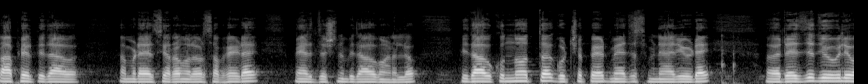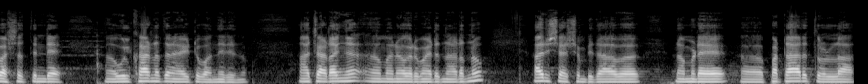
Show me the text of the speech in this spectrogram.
റാഫേൽ പിതാവ് നമ്മുടെ സിറോ മലബാർ സഭയുടെ മേലധ്യക്ഷനും പിതാവുമാണല്ലോ. പിതാവ് കുന്നോത്ത് ഗുഡ്ഷപ്പേഡ് മേജർ സെമിനാരിയുടെ രജത ജൂബിലി വർഷത്തിന്റെ ഉദ്ഘാടനത്തിനായിട്ട് വന്നിരുന്നു. ആ ചടങ്ങ് മനോഹരമായിട്ട് നടന്നു. അതിനുശേഷം പിതാവ് നമ്മുടെ പട്ടാരത്തിലുള്ള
